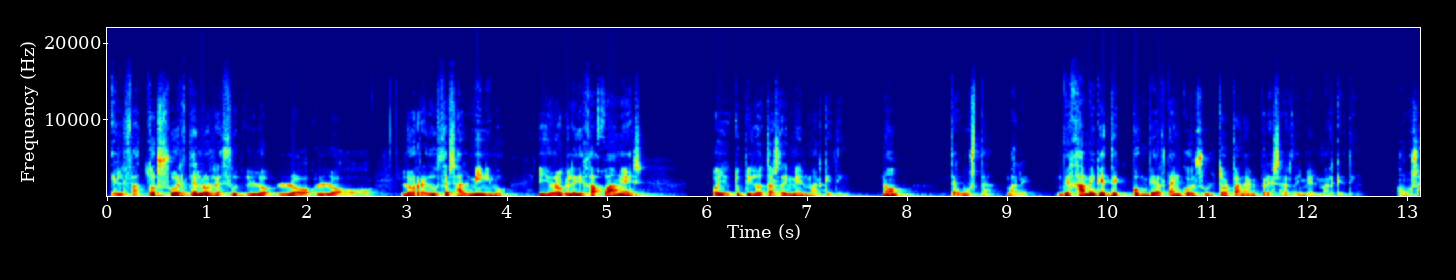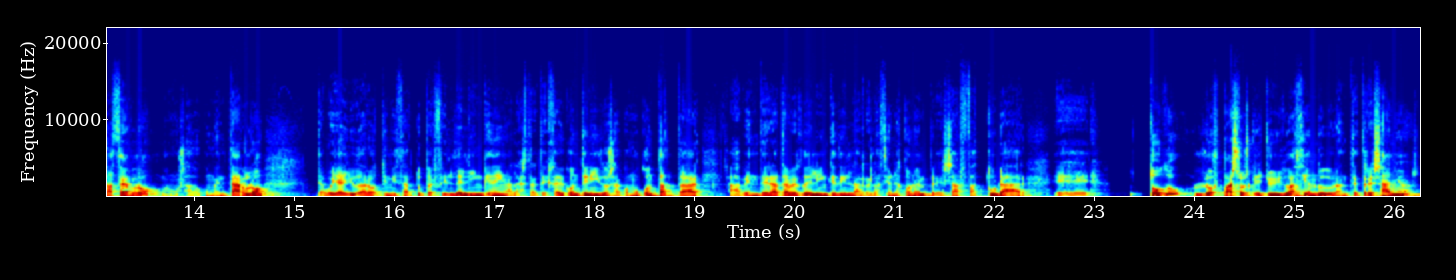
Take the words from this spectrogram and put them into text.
el factor suerte lo, lo- lo- lo reduces al mínimo. Y yo lo que le dije a Juan es, oye, tú pilotas de email marketing, ¿no? ¿Te gusta? Vale. Déjame que te convierta en consultor para empresas de email marketing. Vamos a hacerlo, vamos a documentarlo. Te voy a ayudar a optimizar tu perfil de LinkedIn, a la estrategia de contenidos, a cómo contactar, a vender a través de LinkedIn, las relaciones con empresas, facturar, eh, todos los pasos que yo he ido haciendo durante tres años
